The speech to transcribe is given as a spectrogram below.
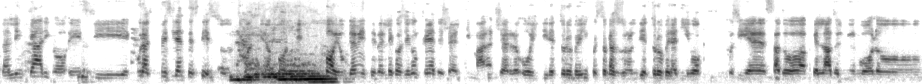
dall'incarico e si cura il presidente stesso tutti quanti i rapporti. Poi ovviamente per le cose concrete c'è il team manager o il direttore in questo caso sono il direttore operativo, così è stato appellato il mio ruolo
